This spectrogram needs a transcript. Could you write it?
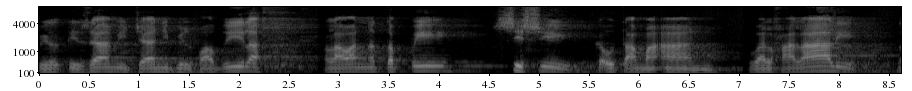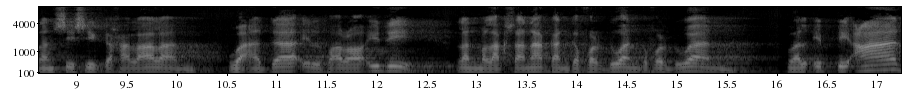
bil tizami janibil fadilah lawan netepi sisi keutamaan. Wal halali lan sisi kehalalan. Wa adail faraidi lan melaksanakan kefarduan-kefarduan wal ibtiad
